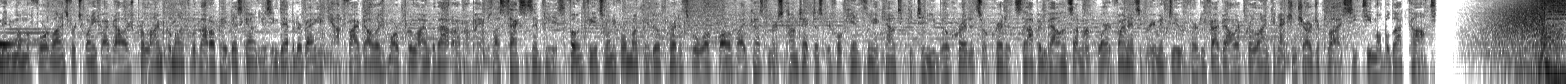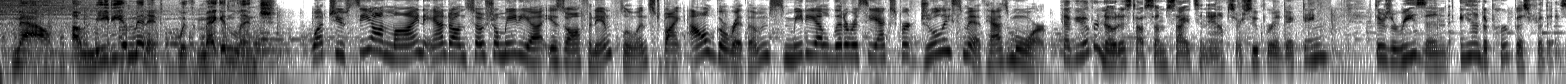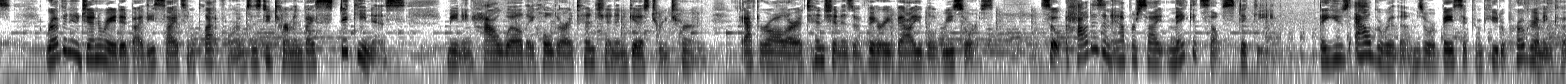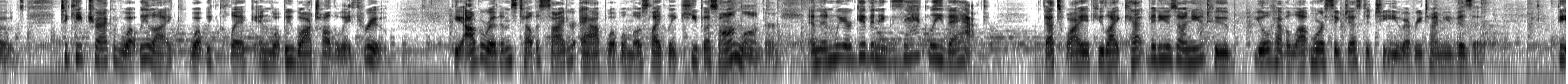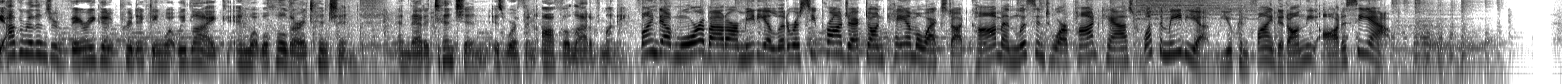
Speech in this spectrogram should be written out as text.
Minimum of four lines for $25 per line per month with auto pay discount using debit or bank account. $5 more per line without auto pay, plus taxes and fees. Phone fee at 24 monthly bill credits for all well qualified customers. Contact us before canceling account to continue bill credits or credit stop and balance on required finance agreement due. $35 per line connection charge apply. Ctmobile.com. Now, a media minute with Megan Lynch. What you see online and on social media is often influenced by algorithms. Media literacy expert Julie Smith has more. Have you ever noticed how some sites and apps are super addicting? There's a reason and a purpose for this. Revenue generated by these sites and platforms is determined by stickiness, meaning how well they hold our attention and get us to return. After all, our attention is a very valuable resource. So, how does an app or site make itself sticky? They use algorithms or basic computer programming codes to keep track of what we like, what we click, and what we watch all the way through. The algorithms tell the site or app what will most likely keep us on longer, and then we are given exactly that. That's why if you like cat videos on YouTube, you'll have a lot more suggested to you every time you visit. The algorithms are very good at predicting what we'd like and what will hold our attention, and that attention is worth an awful lot of money. Find out more about our media literacy project on KMOX.com and listen to our podcast, What the Media. You can find it on the Odyssey app.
